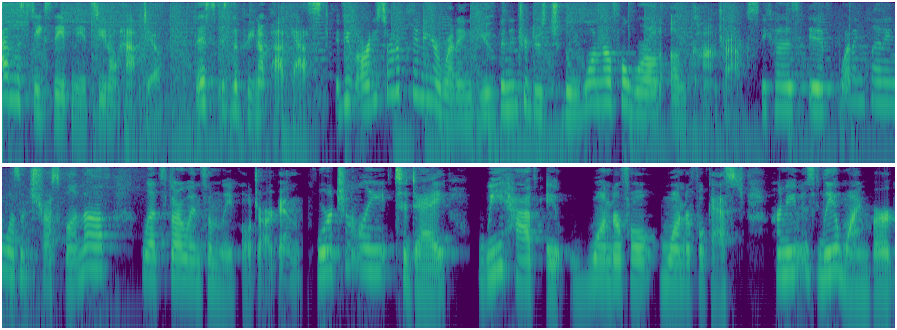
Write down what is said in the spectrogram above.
and mistakes they've made so you don't have to. This is the Prenup Podcast. If you've already started planning your wedding, you've been introduced to the wonderful world of contracts. Because if wedding planning wasn't stressful enough, let's throw in some legal jargon. Fortunately, today, we have a wonderful, wonderful guest. Her name is Leah Weinberg,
